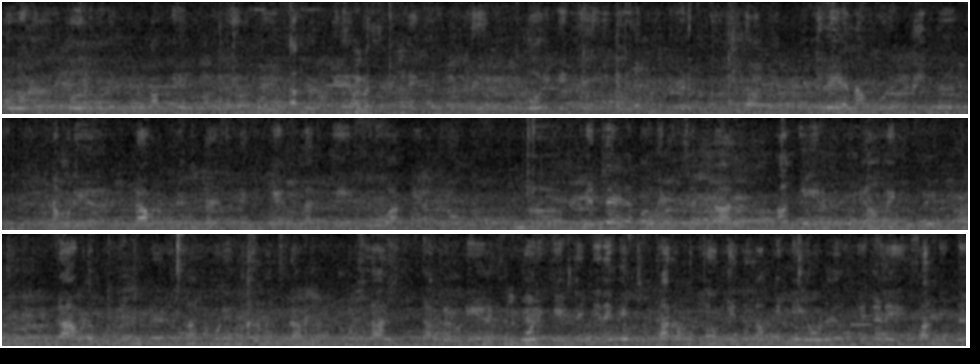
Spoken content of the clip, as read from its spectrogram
ஒவ்வொரு தொழில் இருக்கு அங்கே இருக்கக்கூடியவர்கள் தங்களுடைய பிரச்சனைகளை கருத்துக்களை கோரிக்கைகளை எங்களிடம் எடுத்துக் கொண்டிருக்கிறார்கள் இதையெல்லாம் ஒருங்கிணைந்து நம்முடைய திராவிட முன்னேற்ற கழகத்தின் தேர்தல் அறிக்கையை உருவாக்கி இருக்கிறோம் ஆஹ், எந்த பகுதிக்கு சென்றாலும் அங்கே இருக்கக்கூடிய அமைப்புகள் திராவிட முன்னேற்ற கழகத்தால் நம்முடைய முதலமைச்சராக அவர்களால் தங்களுடைய கோரிக்கைகளை நிறைவேற்றி தர முடியும் என்ற நம்பிக்கையோடு எங்களை சந்தித்து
